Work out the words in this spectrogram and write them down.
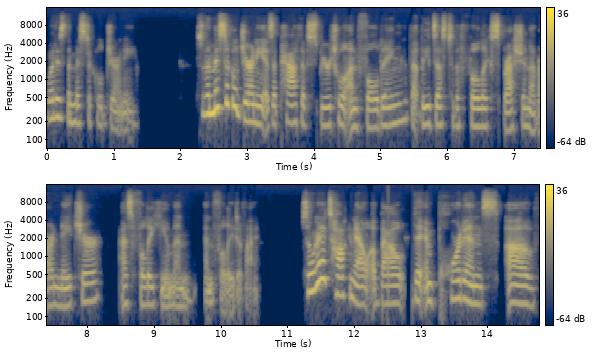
What is the mystical journey? So, the mystical journey is a path of spiritual unfolding that leads us to the full expression of our nature as fully human and fully divine. So, we're going to talk now about the importance of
